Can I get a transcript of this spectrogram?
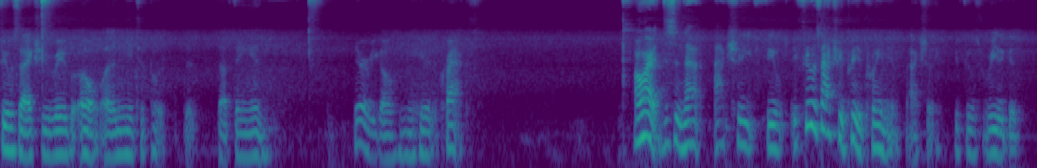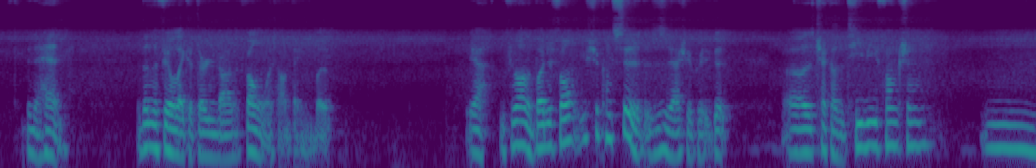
feels actually really good. Oh, I need to put that thing in. There we go. You hear the cracks. Alright, this is not actually feel it feels actually pretty premium actually. It feels really good in the hand. It doesn't feel like a thirty dollar phone or something, but yeah, if you're on a budget phone, you should consider this. This is actually pretty good. Uh, let's check out the TV function. Mm,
